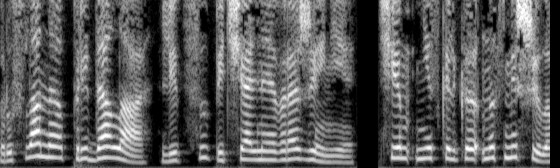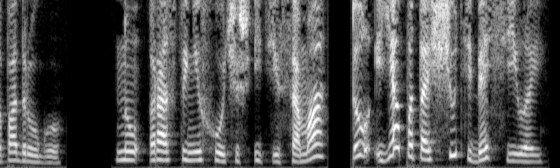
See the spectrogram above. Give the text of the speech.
Руслана придала лицу печальное выражение, чем несколько насмешила подругу. «Ну, раз ты не хочешь идти сама, то я потащу тебя силой».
